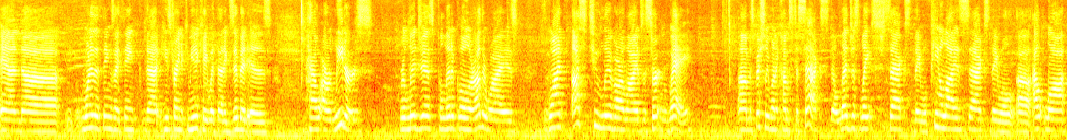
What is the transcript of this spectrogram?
And uh, one of the things I think that he's trying to communicate with that exhibit is how our leaders, religious, political, or otherwise, want us to live our lives a certain way, um, especially when it comes to sex. They'll legislate sex, they will penalize sex, they will uh, outlaw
